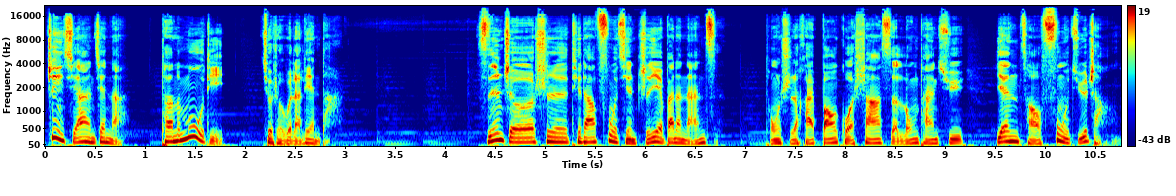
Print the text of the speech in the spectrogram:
这起案件呢，他的目的就是为了练胆。死者是替他父亲值夜班的男子，同时还包括杀死龙潭区烟草副局长。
